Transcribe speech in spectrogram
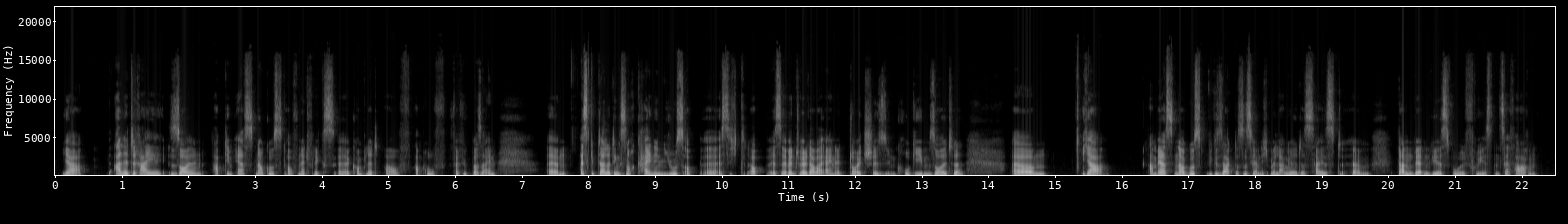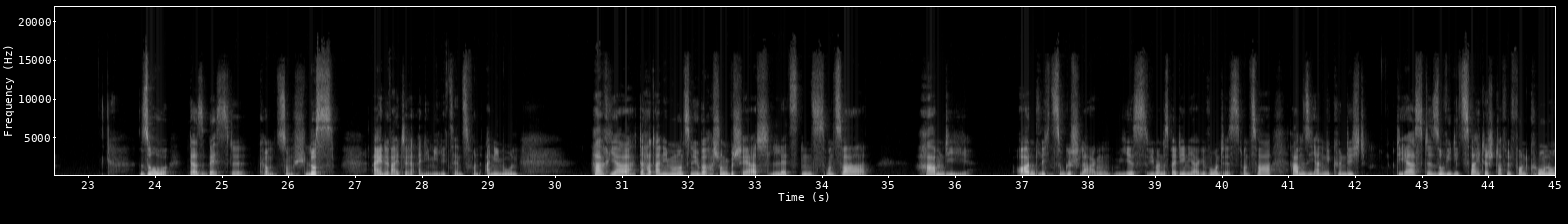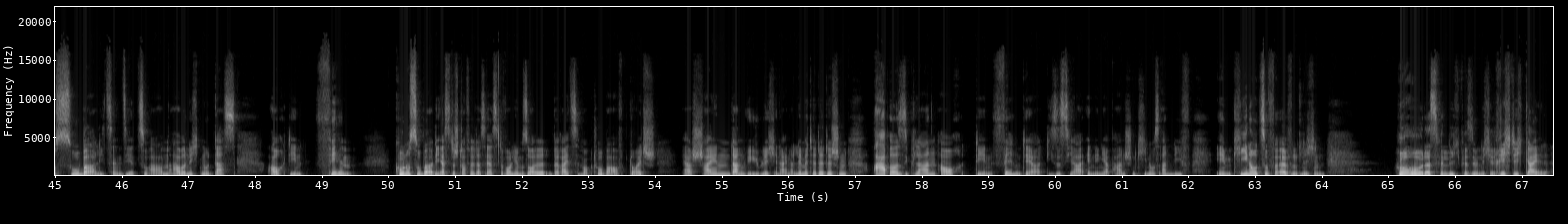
Ja, alle drei sollen ab dem 1. August auf Netflix äh, komplett auf Abruf verfügbar sein. Ähm, es gibt allerdings noch keine News, ob, äh, es sich, ob es eventuell dabei eine deutsche Synchro geben sollte. Ähm, ja, am 1. August, wie gesagt, das ist ja nicht mehr lange, das heißt, ähm, dann werden wir es wohl frühestens erfahren. So, das Beste kommt zum Schluss. Eine weitere Anime-Lizenz von Animoon. Ach ja, da hat Animoon uns eine Überraschung beschert letztens. Und zwar haben die ordentlich zugeschlagen, wie es, wie man es bei denen ja gewohnt ist. Und zwar haben sie angekündigt, die erste sowie die zweite Staffel von Konosuba lizenziert zu haben, aber nicht nur das, auch den Film. Konosuba, die erste Staffel, das erste Volume, soll bereits im Oktober auf Deutsch erscheinen, dann wie üblich in einer Limited Edition, aber sie planen auch den Film, der dieses Jahr in den japanischen Kinos anlief, im Kino zu veröffentlichen. Huh, das finde ich persönlich richtig geil.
